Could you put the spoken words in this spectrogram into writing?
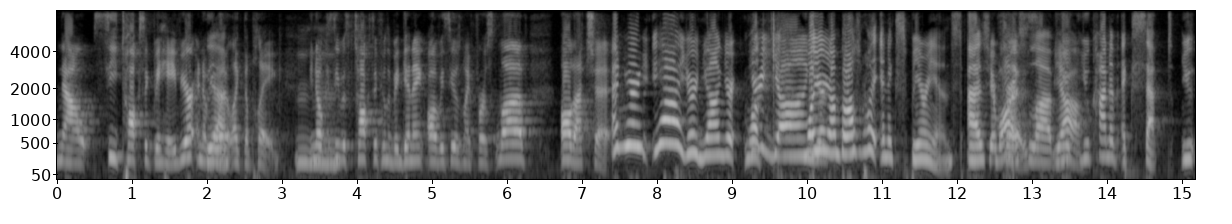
now see toxic behavior and avoid Yeah. it like the plague. You know, because he was toxic from the beginning. Obviously, it was my first love, all that shit. And you're yeah, you're young. You're well, You're young, Well, you're, you're- young, but also probably inexperienced as your first love. yeah. you, you kind of accept you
